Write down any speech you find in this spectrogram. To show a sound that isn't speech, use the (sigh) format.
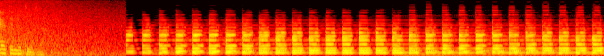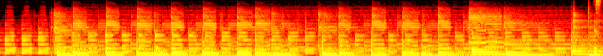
это «Медуза».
